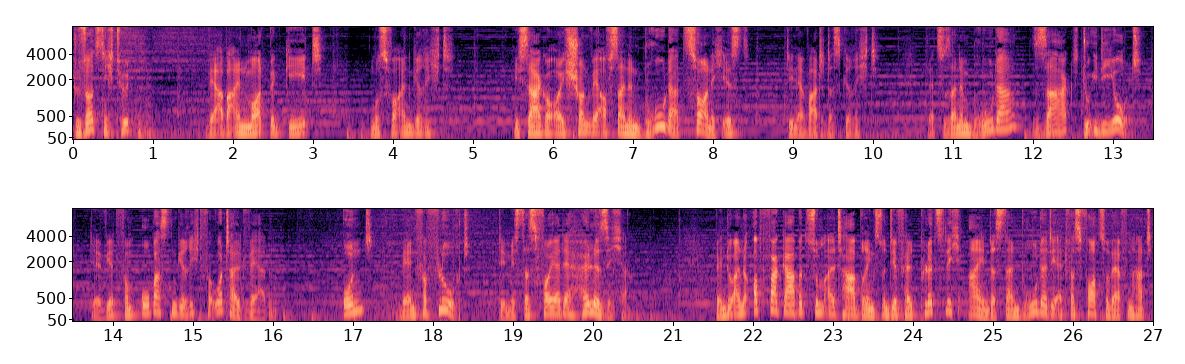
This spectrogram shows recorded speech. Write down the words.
du sollst nicht töten, wer aber einen Mord begeht, muss vor ein Gericht. Ich sage euch schon, wer auf seinen Bruder zornig ist, den erwartet das Gericht. Wer zu seinem Bruder sagt, du Idiot, der wird vom obersten Gericht verurteilt werden. Und wer ihn verflucht, dem ist das Feuer der Hölle sicher. Wenn du eine Opfergabe zum Altar bringst und dir fällt plötzlich ein, dass dein Bruder dir etwas vorzuwerfen hat,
